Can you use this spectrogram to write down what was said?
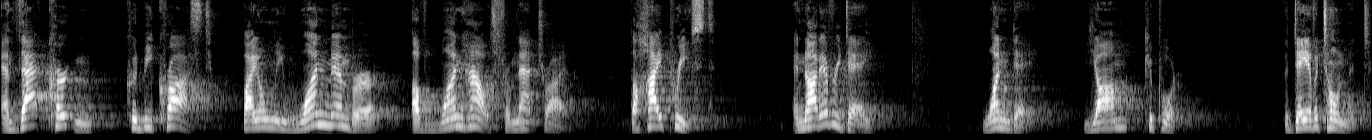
And that curtain could be crossed by only one member of one house from that tribe, the high priest. And not every day, one day, Yom Kippur, the Day of Atonement,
